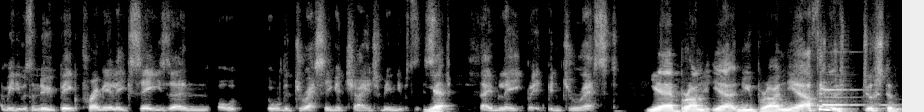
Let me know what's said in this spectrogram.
I mean, it was a new big Premier League season. All all the dressing had changed. I mean, it was yeah. the same league, but it'd been dressed Yeah, brand. Yeah, new brand. Yeah, I think it was just a,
